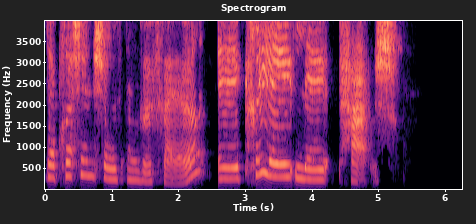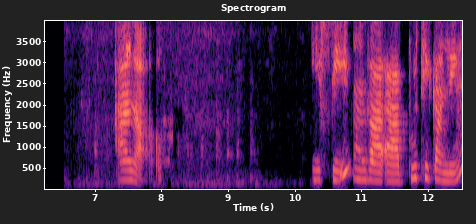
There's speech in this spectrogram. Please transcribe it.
La prochaine chose qu'on veut faire est créer les pages. Alors, ici, on va à boutique en ligne.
